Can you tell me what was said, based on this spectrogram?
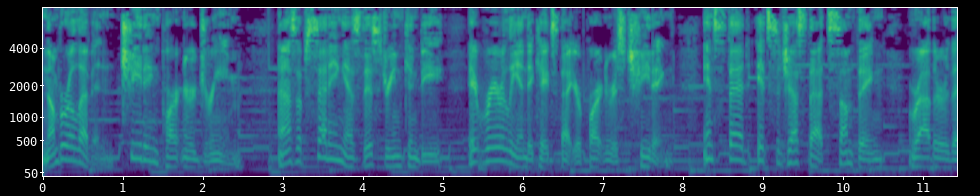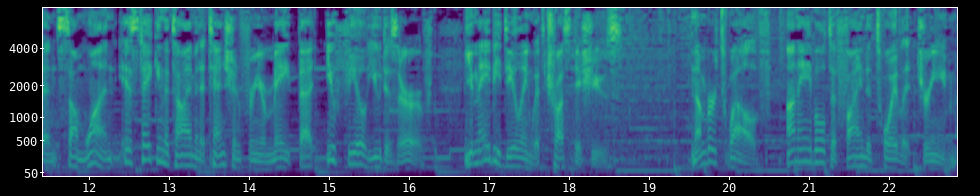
Number 11. Cheating Partner Dream. As upsetting as this dream can be, it rarely indicates that your partner is cheating. Instead, it suggests that something, rather than someone, is taking the time and attention from your mate that you feel you deserve. You may be dealing with trust issues. Number 12. Unable to find a toilet dream.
